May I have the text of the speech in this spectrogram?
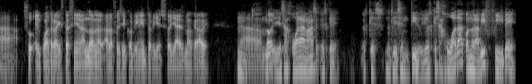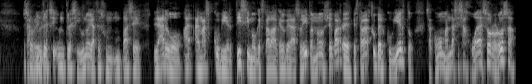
a su- el 4 que está señalando al, al offensive coordinator y eso ya es más grave. Mm. Ah, No, y esa jugada además es que, es que es- no tiene sentido. Yo es que esa jugada, cuando la vi, flipé. O Es sea, un horrible. 3, y- un 3 y 1 y haces un, un pase largo, a- además cubiertísimo, que estaba, creo que era Slayton, ¿no? Shepard, Sí. estaba súper cubierto. O sea, ¿cómo mandas esa jugada? Es horrorosa.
